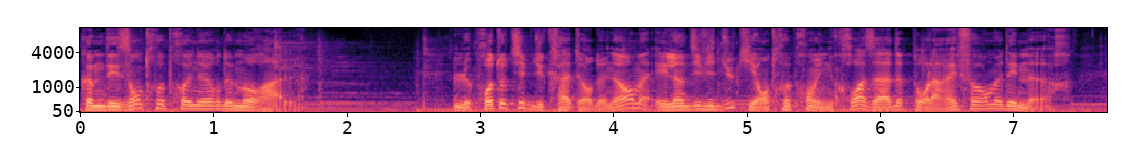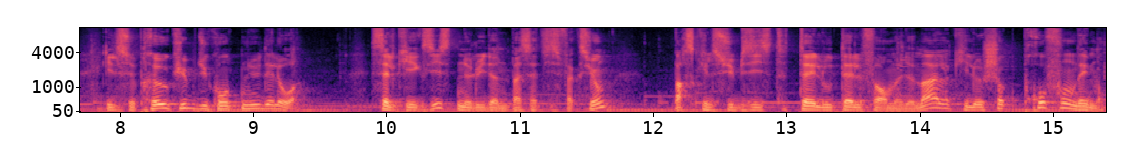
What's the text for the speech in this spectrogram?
comme des entrepreneurs de morale. Le prototype du créateur de normes est l'individu qui entreprend une croisade pour la réforme des mœurs. Il se préoccupe du contenu des lois. Celles qui existent ne lui donnent pas satisfaction, parce qu'il subsiste telle ou telle forme de mal qui le choque profondément.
